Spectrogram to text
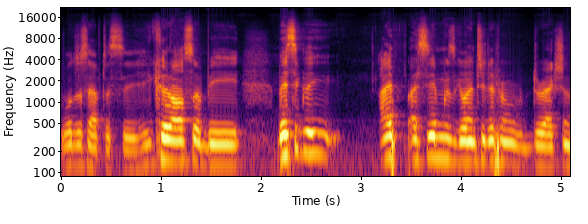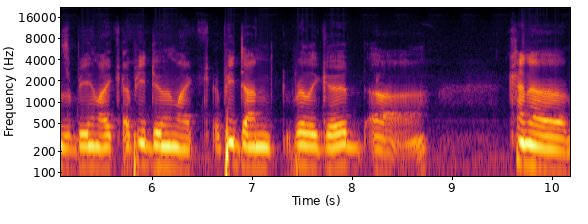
we'll just have to see. He could also be basically. I, I see him as going two different directions of being like if he doing like if he done really good, uh, kind of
